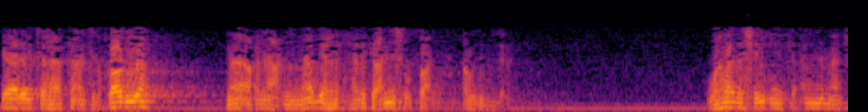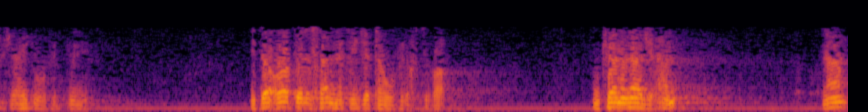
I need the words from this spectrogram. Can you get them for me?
يا ليتها كانت القاضية ما أغنى عني مالها هلك عني سلطاني. أعوذ بالله. وهذا شيء كأنما تشاهده في الدنيا. إذا أعطي الإنسان نتيجته في الاختبار إن كان ناجحا نعم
